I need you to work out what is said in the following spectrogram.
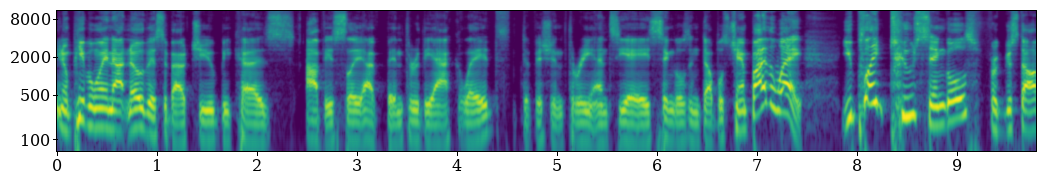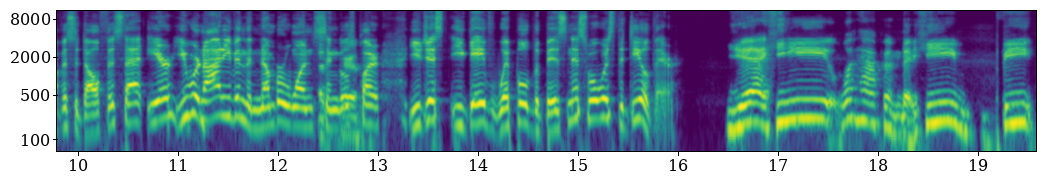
You know, people may not know this about you because obviously I've been through the accolades, Division three NCAA singles and doubles champ. By the way, you played two singles for Gustavus Adolphus that year. You were not even the number one That's singles true. player. You just you gave Whipple the business. What was the deal there? Yeah, he what happened that he beat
